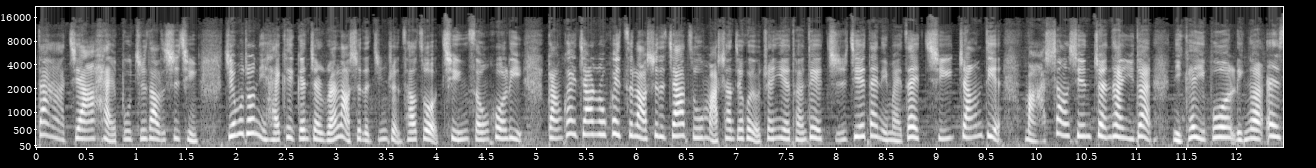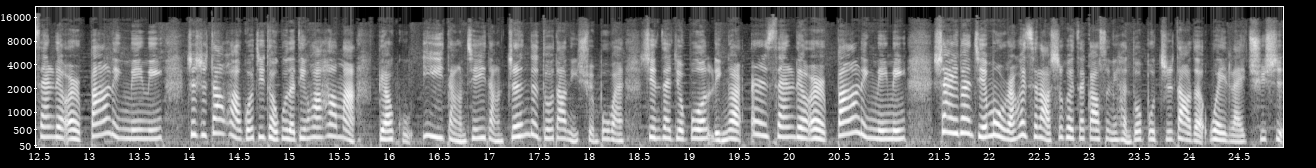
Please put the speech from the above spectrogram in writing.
大家还不知道的事情。节目中你还可以跟着阮老师的精准操作。做轻松获利，赶快加入惠慈老师的家族，马上就会有专业团队直接带你买在起涨点，马上先赚他一段。你可以拨零二二三六二八零零零，这是大华国际投顾的电话号码。标股一档接一档，真的多到你选不完。现在就拨零二二三六二八零零零。下一段节目，阮慧慈老师会再告诉你很多不知道的未来趋势，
